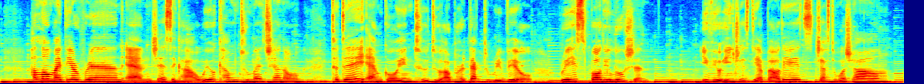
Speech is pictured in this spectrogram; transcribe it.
Hello my dear friend, I'm Jessica. Welcome to my channel. Today I'm going to do a product review, REZE Body Lotion. If you're interested about it, just watch on.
